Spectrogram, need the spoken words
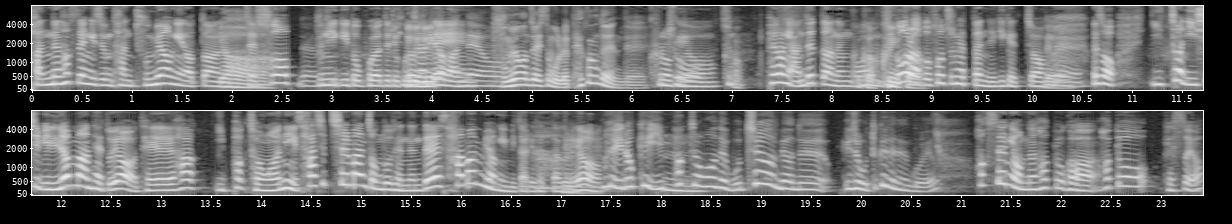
받는 학생이 지금 단 두 명인 어떤 야. 이제 수업 네, 분위기도 보여드리고 빈자리가 있는데 많네요. 두 명 앉아 있으면 원래 폐광되는데. 그러게요. 참. 그 폐강이 안 됐다는 건 그러니까, 그러니까. 이거라도 소중했다는 얘기겠죠. 네. 네. 그래서 2021년만 해도요 대학 입학 정원이 47만 정도 됐는데 4만 명이 미달이 됐다 그래요. 근데 이렇게 입학 음. 정원을 못 채우면은 이제 어떻게 되는 거예요? 학생이 없는 학교가 학교겠어요?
